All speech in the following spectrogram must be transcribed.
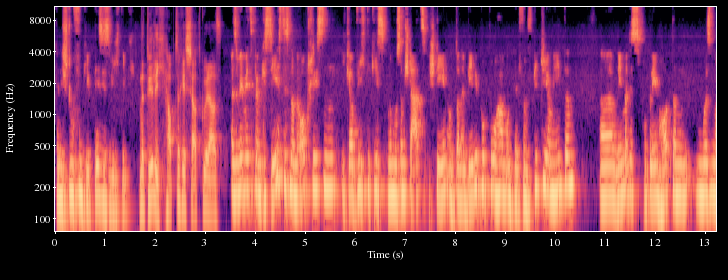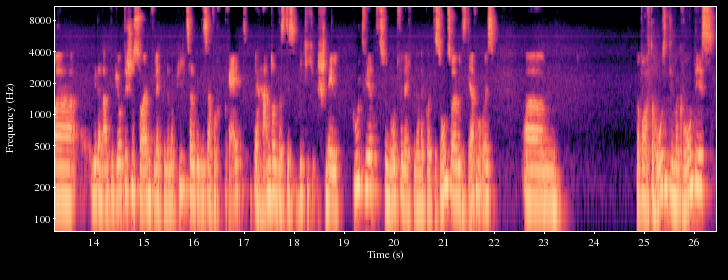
keine Stufen gibt. Das ist wichtig. Natürlich, Hauptsache es schaut gut aus. Also wenn wir jetzt beim Gesäß das nochmal abschließen, ich glaube wichtig ist, man muss am Start stehen und dann ein Babypopo haben und nicht fünf Pickel am Hintern. Äh, wenn man das Problem hat, dann muss man mit einem antibiotischen Säuben, vielleicht mit einer Pilzsalbe, das einfach breit behandeln, dass das wirklich schnell gut wird. Zur Not vielleicht mit einer Cortisonsäube, das darf man alles. Ähm, man braucht da Hosen, die man gewohnt ist,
